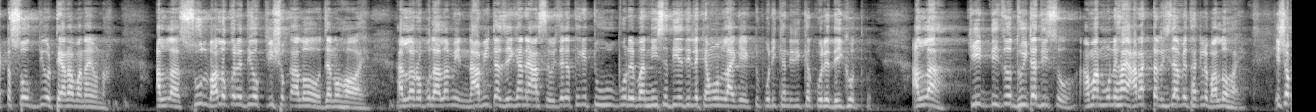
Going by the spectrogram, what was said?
একটা চোখ দিও, টেরা বানায় না। আল্লাহ, চুল ভালো করে দিও, কৃষক আলো যেন হয়। আল্লাহ রবুল আলমী নাবিটা যেখানে আছে, ওই জায়গা থেকে একটু উপরে বা নিচে দিয়ে দিলে কেমন লাগে? একটু পরীক্ষা নিরীক্ষা করে দেখো তো। আল্লাহ কিট দিত দুইটা দিছো। আমার মনে হয় আর একটা রিজার্ভে থাকলে ভালো হয়। এসব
